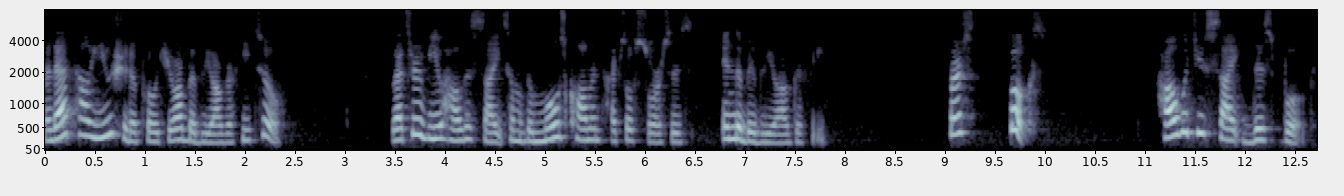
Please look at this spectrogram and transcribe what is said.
And that's how you should approach your bibliography too. Let's review how to cite some of the most common types of sources in the bibliography. First, books. How would you cite this book?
